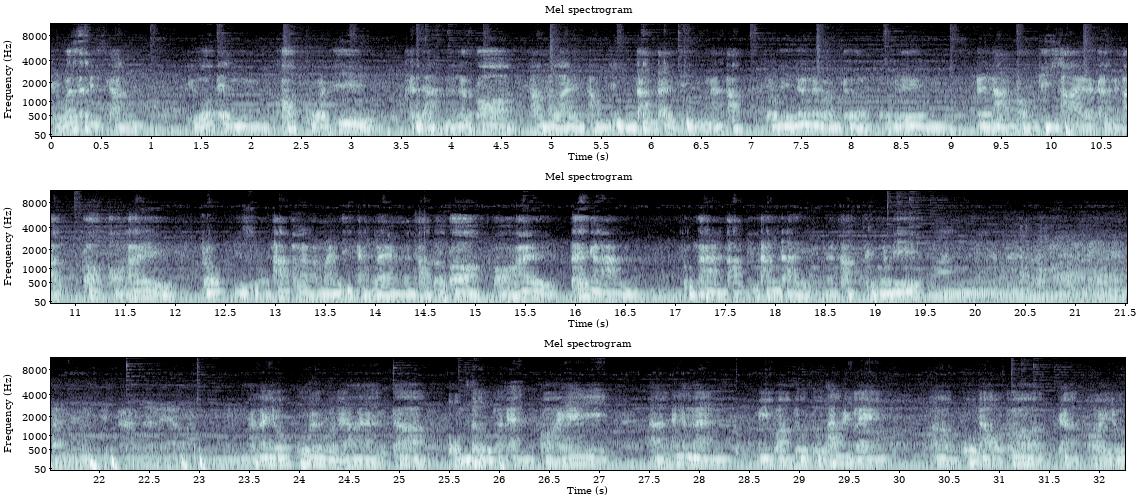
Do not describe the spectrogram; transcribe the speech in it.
ถือว่าสนิทกันถือว่าเป็นครอบครัวที่ขยันแล้วก็ทำอะไรทำจริงตั้งใจจริงนะครับวันนี้เนื่องในวันเกิดผมเองในนามของพี่ชายแล้วกันนะครับ ก็ขอให้นกมีสุขภาพพลานามัยที่แข็งแรงนะครับ แล้วก็ขอให้ได้งานทุกงานตามที่ตั้งใจนะครับ ถึงวันนี้ ท่านนายกพูดไปหมดแล้วนะก็ผมสรุปแล้วกันขอให้อ่าท่านกำนันมีความสุขสุขภาพแข็งแรงเอ่อพวกเราก็จะคอยดู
